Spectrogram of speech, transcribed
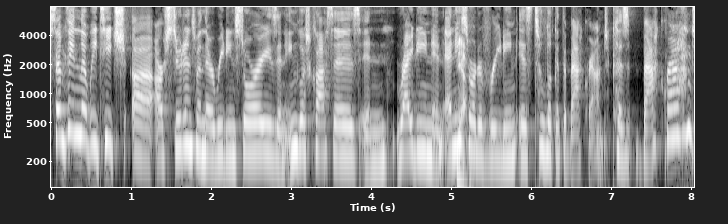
something that we teach uh, our students when they're reading stories in English classes, in writing, in any Yeah. sort of reading is to look at the background because background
